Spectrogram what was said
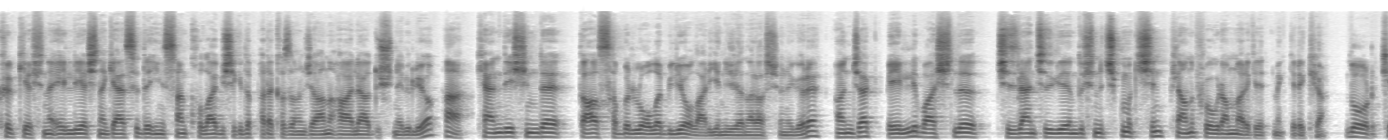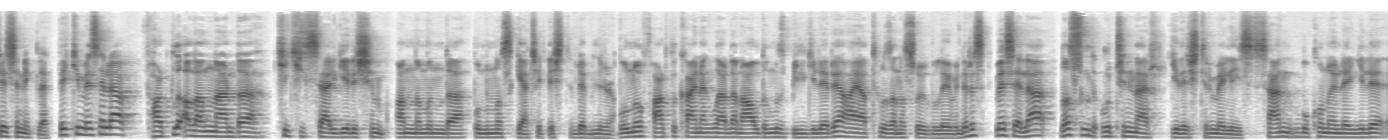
40 yaşına 50 yaşına gelse de insan kolay bir şekilde para kazanacağını hala düşünebiliyor. Ha kendi işinde daha sabırlı olabiliyorlar yeni jenerasyona göre. Ancak belli başlı çizilen çizgilerin dışına çıkmak için planlı programla hareket etmek gerekiyor. Doğru kesinlikle. Peki mesela farklı alanlardaki kişisel gelişim anlamında bunu nasıl gerçekleştirilebilir? Bunu farklı kaynaklardan aldığımız bilgileri hayatımıza nasıl uygulayabiliriz? Mesela nasıl rutinler geliştirmeliyiz? Sen bu konuyla ilgili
